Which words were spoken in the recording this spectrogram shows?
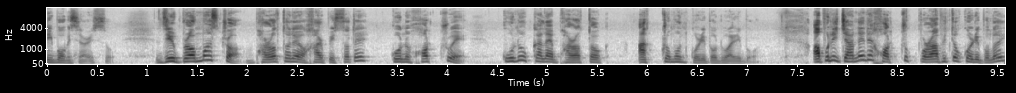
দিব বিচাৰিছোঁ। যি ব্ৰহ্মাস্ত্ৰ ভাৰতলৈ অহাৰ পিছতে কোনো শত্ৰুৱে কোনো কালে ভাৰতক আক্ৰমণ কৰিব নোৱাৰিব। আপুনি জানেনে শত্ৰুক পৰাভূত কৰিবলৈ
